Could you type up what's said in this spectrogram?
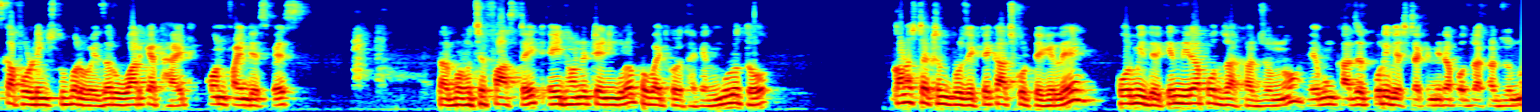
scaffolding supervisor work at height confined space তারপর হচ্ছে ফার্স্ট এইড এই ধরনের ট্রেনিংগুলো প্রোভাইড করে থাকেন। মূলত কনস্ট্রাকশন প্রজেক্টে কাজ করতে গেলে কর্মীদেরকে নিরাপদ রাখার জন্য এবং কাজের পরিবেশটাকে নিরাপদ রাখার জন্য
